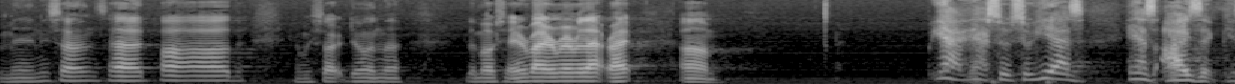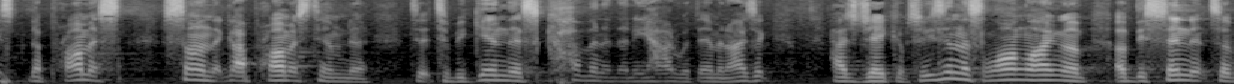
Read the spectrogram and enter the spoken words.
And many sons had father. And we start doing the, the motion. Everybody remember that, right? Um, yeah, yeah. So, so he has he has Isaac, his, the promised son that God promised him to, to, to begin this covenant that he had with them. And Isaac has Jacob. So he's in this long line of, of descendants of,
